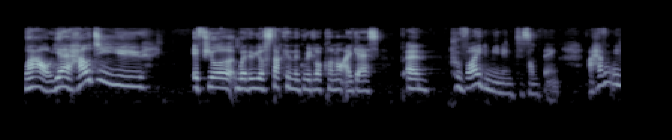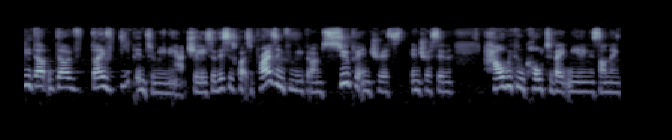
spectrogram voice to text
Wow, yeah. How do you, if you're whether you're stuck in the gridlock or not, I guess, um, provide meaning to something? I haven't really dove, dove, dived deep into meaning actually. So this is quite surprising for me, but I'm super interest, interested in how we can cultivate meaning in something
